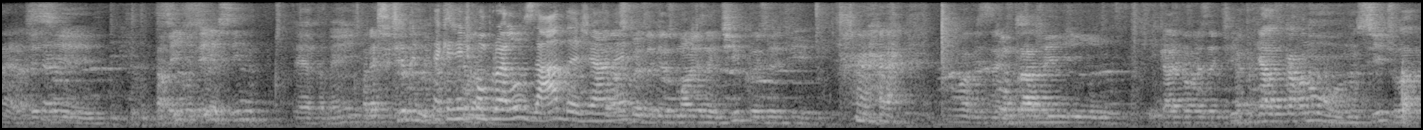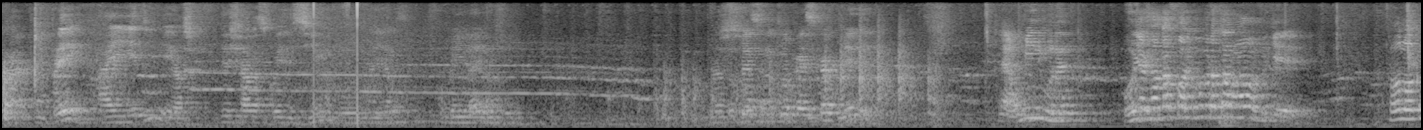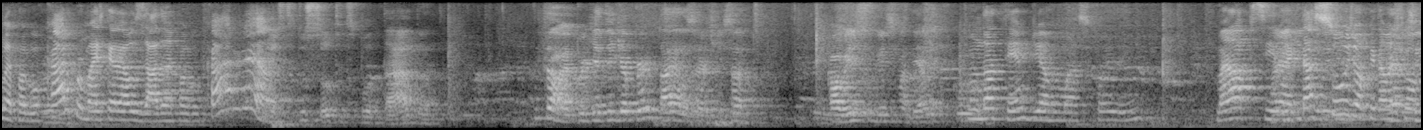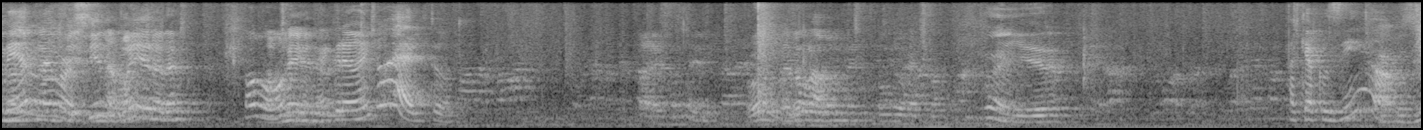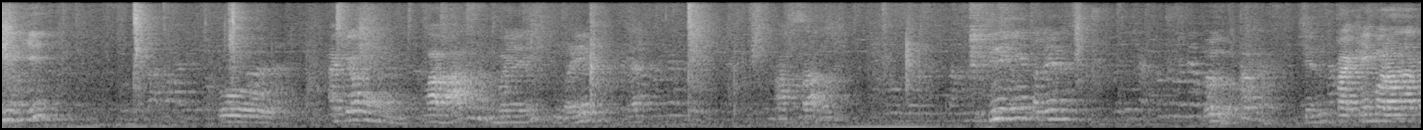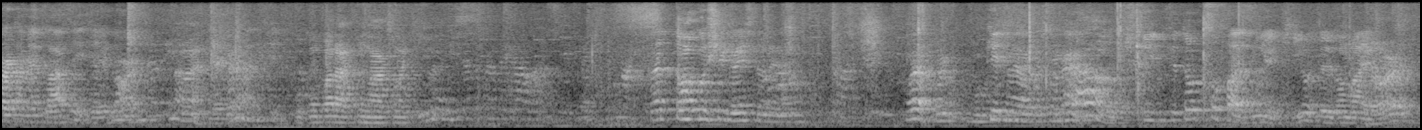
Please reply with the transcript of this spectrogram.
É, Ver se. Tá bem feio assim, né? É, tá bem. Parece que ele. É que a gente comprou ela usada já, Aquelas né? coisas, aqueles móveis antigos, coisa de. Uma visão. comprado em, em, em casa mais É antiga. porque ela ficava num, num sítio lá do cara que eu comprei, aí ele, eu acho que deixava as coisas em cima, aí ela ficou bem grande. Eu tô pensando em trocar esse carpete. É, o mínimo, né? Ou já joga fora e compra outra nova, porque. Tô louco, mas pagou caro, por mais que ela é usada, mas pagou caro, É, né? tudo solto, desbotada. Então, é porque tem que apertar ela certinho, sabe? O Cauê subiu em cima dela e ficou. Não dá tempo de arrumar as coisas aí. Mas a piscina Mas aí tá suja, porque tava É, chovendo, né, amor? Piscina, banheira, né? Ô, louco, banheira. é grande, ô Hélito. Vamos lá, vamos ver. Vamos ver o resto lá. Banheira. Aqui é a cozinha, A cozinha aqui. O... Aqui é um lavabo, um banheirinho. Banheiro. né? A sala. Pequenininha também, né? Ô, louco. Pra quem morava no apartamento lá, filho, é enorme. Não, é. É grande, filho. Vou comparar com lá com aqui, mas. Não é tão aconchegante também, não. Ué, por, o que que não é aconchegante? Ah, acho que já tem um sofazinho aqui, outra televisão maior.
